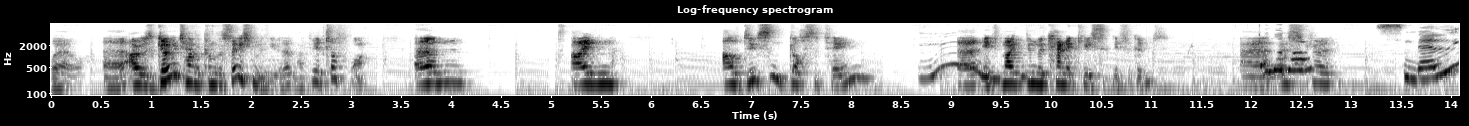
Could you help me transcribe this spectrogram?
Well, uh, I was going to have a conversation with you. That might be a tough one. Um, I'm. I'll do some gossiping. Uh, it might be mechanically significant. Uh, Dumbledore? Astra. Smelly.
